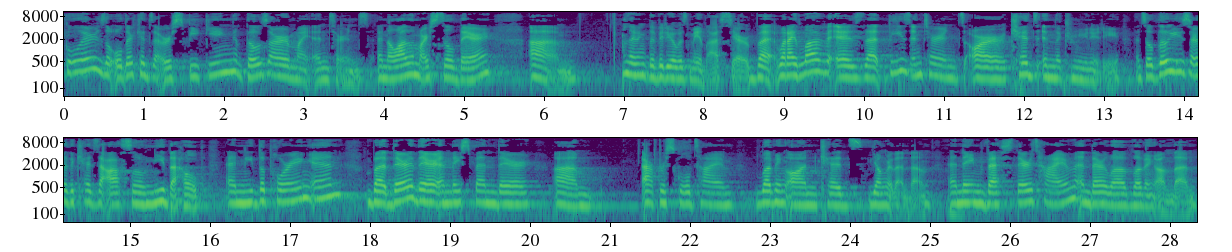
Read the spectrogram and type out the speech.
schoolers, the older kids that were speaking, those are my interns. And a lot of them are still there. I think the video was made last year. But what I love is that these interns are kids in the community. And so these are the kids that also need the help and need the pouring in. But they're there and they spend their um, after school time loving on kids younger than them. And they invest their time and their love loving on them.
